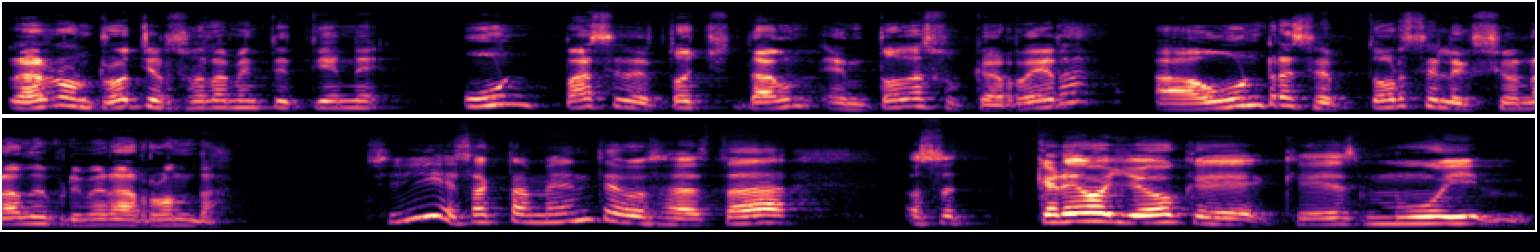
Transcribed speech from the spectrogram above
Aaron Rodgers solamente tiene un pase de touchdown en toda su carrera a un receptor seleccionado en primera ronda. Sí, exactamente, o sea, está, o sea, creo yo que, que es muy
